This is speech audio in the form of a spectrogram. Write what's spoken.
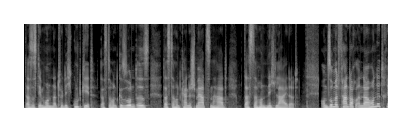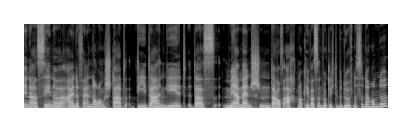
dass es dem Hund natürlich gut geht, dass der Hund gesund ist, dass der Hund keine Schmerzen hat, dass der Hund nicht leidet. Und somit fand auch in der Hundetrainerszene eine Veränderung statt, die dahin geht, dass mehr Menschen darauf achten, okay, was sind wirklich die Bedürfnisse der Hunde?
